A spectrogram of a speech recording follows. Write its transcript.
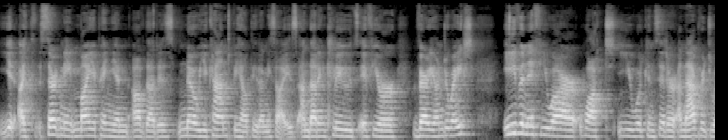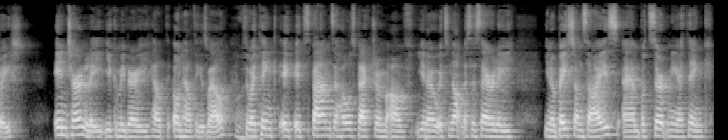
yeah, I certainly my opinion of that is no, you can't be healthy at any size, and that includes if you're very underweight, even if you are what you would consider an average weight. Internally, you can be very healthy, unhealthy as well. So I think it, it spans a whole spectrum of you know, it's not necessarily you know, based on size, um, but certainly I think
